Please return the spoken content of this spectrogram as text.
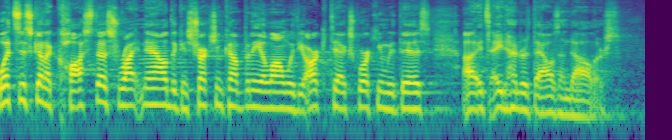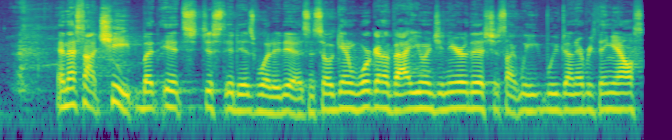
what's this going to cost us right now? The construction company, along with the architects working with this, uh, it's $800,000. And that's not cheap, but it's just, it is what it is. And so, again, we're going to value engineer this just like we, we've done everything else,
